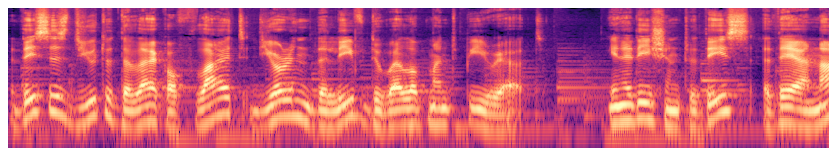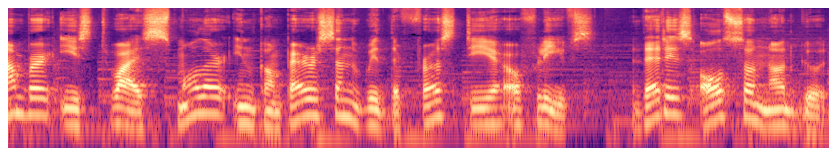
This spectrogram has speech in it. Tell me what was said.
This is due to the lack of light during the leaf development period. In addition to this, their number is twice smaller in comparison with the first tier of leaves. That is also not good.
